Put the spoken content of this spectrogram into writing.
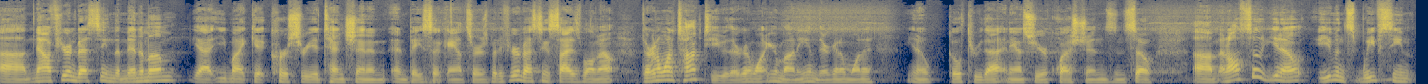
Um, now, if you're investing the minimum, yeah, you might get cursory attention and, and basic answers. But if you're investing a sizable amount, they're going to want to talk to you. They're going to want your money, and they're going to want to, you know, go through that and answer your questions. And so, um, and also, you know, even we've seen,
